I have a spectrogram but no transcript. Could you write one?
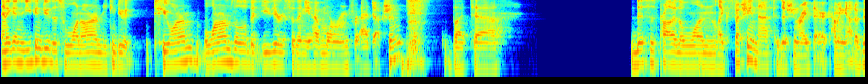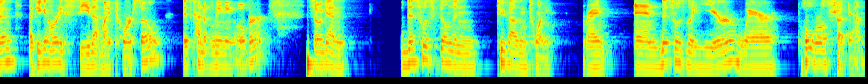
And again, you can do this one arm, you can do it two arm. One arm's a little bit easier, so then you have more room for adduction. But uh, this is probably the one, like, especially in that position right there, coming out of it. Like, you can already see that my torso is kind of leaning over. So, again, this was filmed in 2020, right? And this was the year where the whole world shut down.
